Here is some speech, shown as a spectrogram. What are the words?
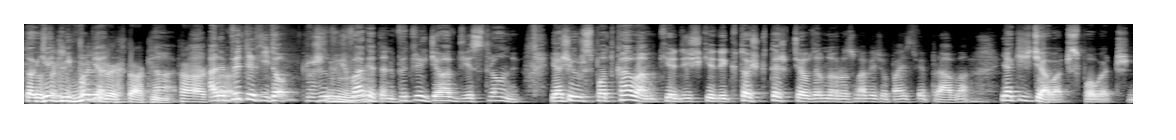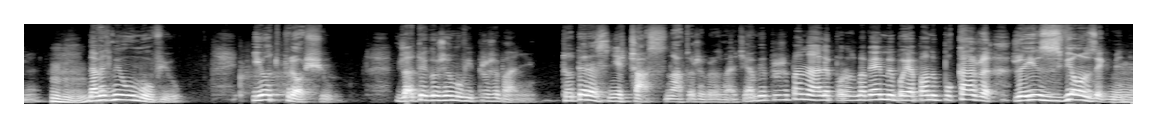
To, jest jedni taki wytrych taki, tak, Ale tak. Wytrych i to, proszę zwrócić uwagę, ten wytrych działa w dwie strony. Ja się już spotkałam kiedyś, kiedy ktoś też chciał ze mną rozmawiać o państwie prawa, jakiś działacz społeczny. Mhm. Nawet mnie umówił i odprosił. Dlatego, że mówi, proszę pani, to teraz nie czas na to, żeby rozmawiać. Ja mówię, proszę pana, ale porozmawiajmy, bo ja panu pokażę, że jest związek między.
